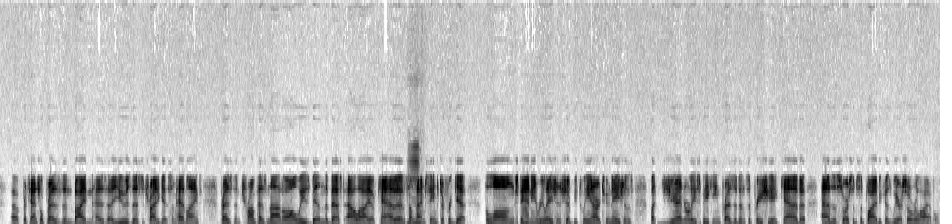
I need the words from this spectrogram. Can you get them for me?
uh, potential President Biden has uh, used this to try to get some headlines, President Trump has not always been the best ally of Canada and mm-hmm. sometimes mm-hmm. seems to forget the long-standing relationship between our two nations. But generally speaking, presidents appreciate Canada as a source of supply because we are so reliable.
